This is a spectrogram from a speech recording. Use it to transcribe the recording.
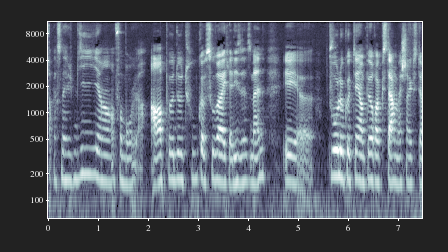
un personnage bi, enfin bon, un peu de tout comme souvent avec Alice Osman. Et euh, pour le côté un peu rockstar, machin, etc.,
